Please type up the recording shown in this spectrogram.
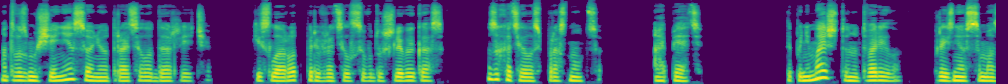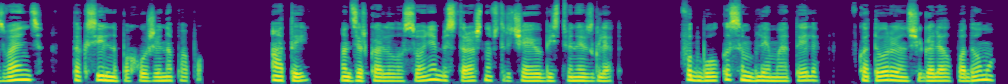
От возмущения Соня утратила дар речи. Кислород превратился в душливый газ. Захотелось проснуться. Опять. «Ты понимаешь, что натворила?» — произнес самозванец, так сильно похожий на папу. «А ты?» — отзеркалила Соня, бесстрашно встречая убийственный взгляд. Футболка с эмблемой отеля, в которой он щеголял по дому,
